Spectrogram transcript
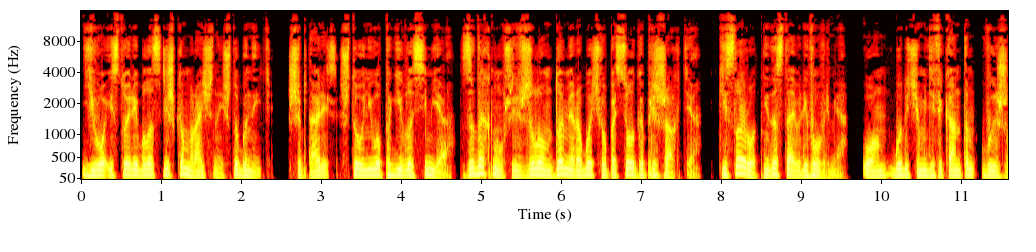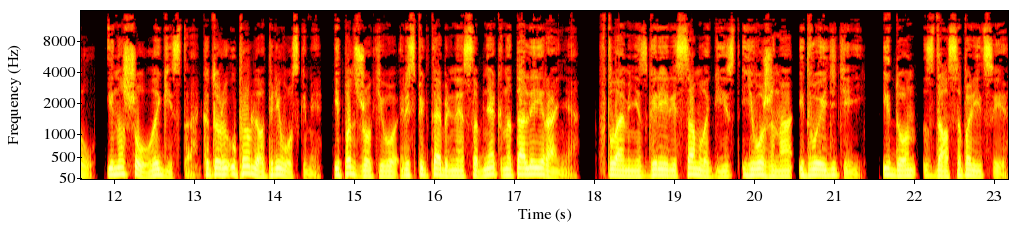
Его история была слишком мрачной, чтобы ныть. Шептались, что у него погибла семья, задохнувшись в жилом доме рабочего поселка при шахте. Кислород не доставили вовремя. Он, будучи модификантом, выжил и нашел логиста, который управлял перевозками, и поджег его респектабельный особняк Наталья Ирания. В пламени сгорели сам логист, его жена и двое детей. И Дон сдался полиции.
